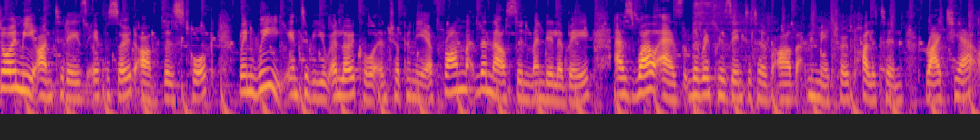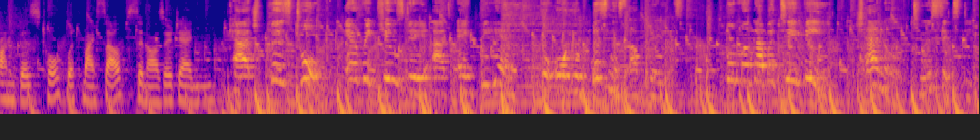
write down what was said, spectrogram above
Join me on today's episode of Biz Talk when we interview a local entrepreneur from the Nelson Mandela Bay, as well as the representative of Metropolitan, right here on Biz Talk with myself, Sinazo January. Catch Biz Talk every Tuesday at 8 p.m. for all your business updates. Mpuma Kapa TV, channel 260.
